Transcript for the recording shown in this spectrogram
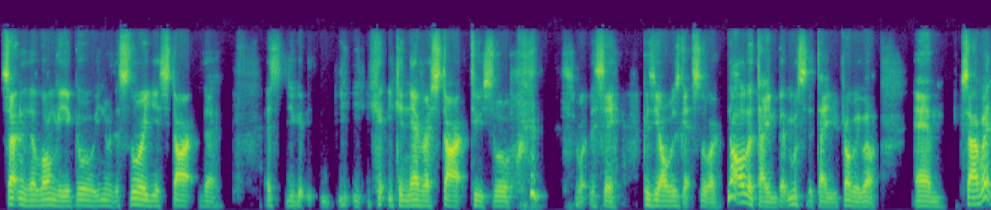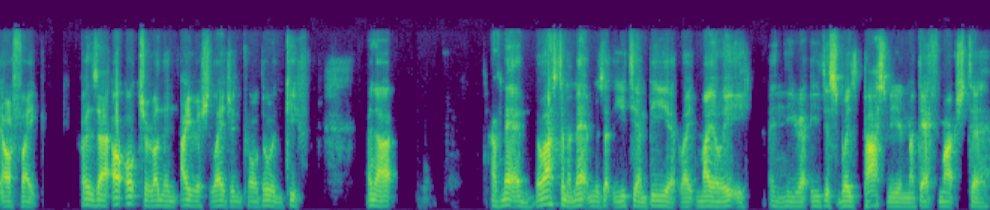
certainly the longer you go, you know, the slower you start, the it's you you, you can never start too slow. That's what they say because you always get slower. Not all the time, but most of the time you probably will. Um, so I went off like was an ultra running Irish legend called Eoin Keith, and I I've met him. The last time I met him was at the UTMB at like mile 80, and he he just whizzed past me in my death march to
